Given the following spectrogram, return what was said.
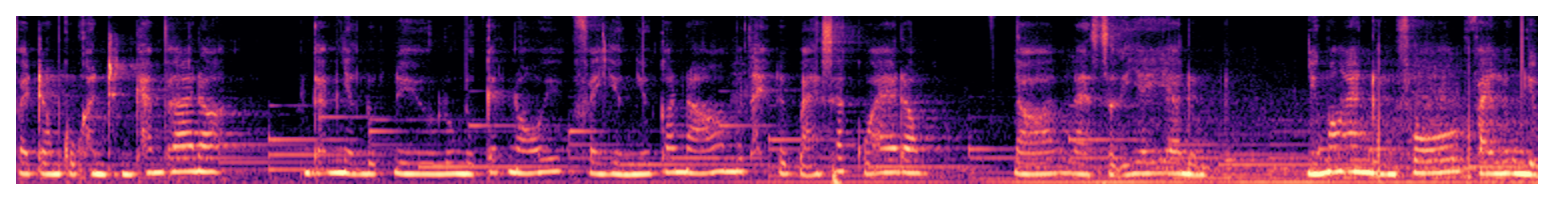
Và trong cuộc hành trình khám phá đó, anh cảm nhận được điều luôn được kết nối và dường như có nó mới thấy được bản sắc của A Đông đó là sự dây gia đình những món ăn đường phố phải luôn giữ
